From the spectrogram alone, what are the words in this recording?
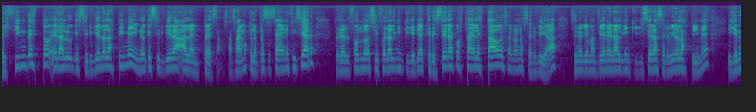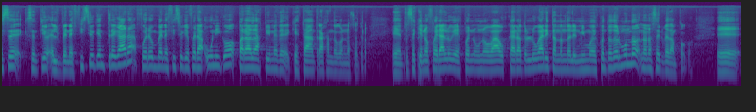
el fin de esto era algo que sirviera a las pymes y no que sirviera a la empresa. O sea, sabemos que la empresa se va a beneficiar, pero en el fondo si fuera alguien que quería crecer a costa del Estado, eso no nos servía, sino que más bien era alguien que quisiera servir a las pymes y que en ese sentido el beneficio que entregara fuera un beneficio que fuera único para las pymes de- que estaban trabajando con nosotros. Eh, entonces, que no fuera algo que después uno va a buscar a otro lugar y están dándole el mismo descuento a todo el mundo, no nos sirve tampoco. Eh,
